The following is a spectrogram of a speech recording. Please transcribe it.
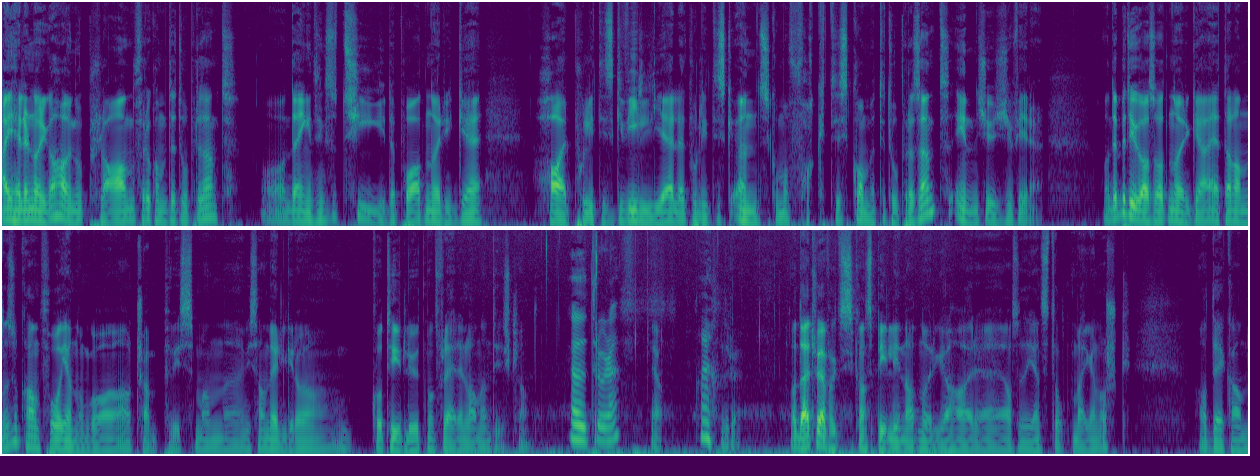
Ei heller Norge har jo noen plan for å komme til 2 Og det er ingenting som tyder på at Norge har politisk vilje eller et politisk ønske om å faktisk komme til 2% innen 2024. Og Det betyr jo altså at Norge er et av landene som kan få gjennomgå av Trump hvis, man, hvis han velger å gå tydelig ut mot flere land enn Tyskland. Ja, du tror det? Ja, det tror jeg. Og der tror jeg faktisk kan spille inn at Norge har eh, Altså Jens Stoltenberg er norsk. At det kan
